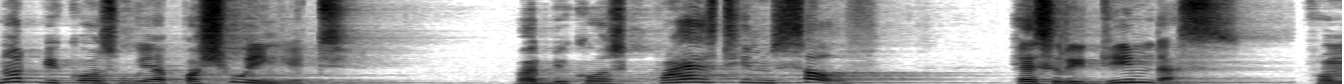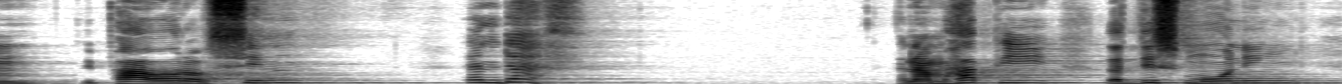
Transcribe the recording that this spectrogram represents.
not because we are pursuing it, but because Christ Himself has redeemed us from the power of sin and death. And I'm happy that this morning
